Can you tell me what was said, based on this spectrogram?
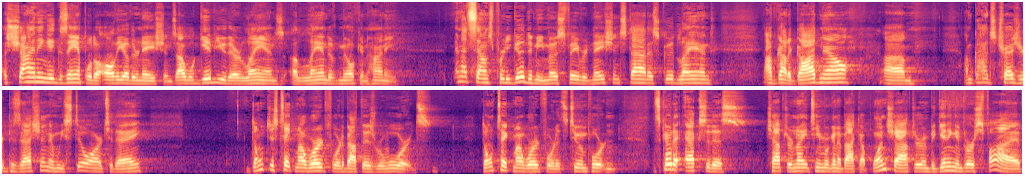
a shining example to all the other nations. I will give you their lands, a land of milk and honey. And that sounds pretty good to me. Most favored nation status, good land. I've got a God now. Um, I'm God's treasured possession, and we still are today. Don't just take my word for it about those rewards. Don't take my word for it, it's too important. Let's go to Exodus chapter 19. We're going to back up one chapter, and beginning in verse 5,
